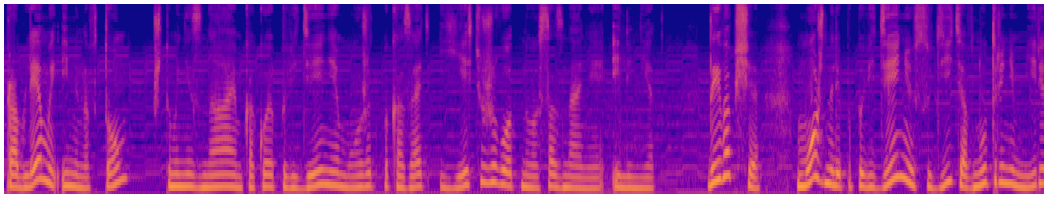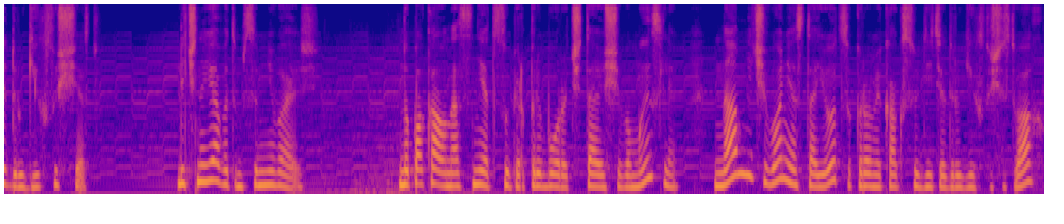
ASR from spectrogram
Проблема именно в том, что мы не знаем, какое поведение может показать, есть у животного сознание или нет – да и вообще, можно ли по поведению судить о внутреннем мире других существ? Лично я в этом сомневаюсь. Но пока у нас нет суперприбора, читающего мысли, нам ничего не остается, кроме как судить о других существах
